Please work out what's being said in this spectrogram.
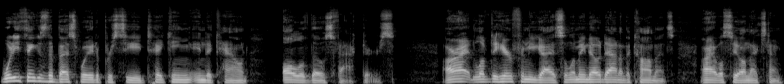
What do you think is the best way to proceed, taking into account all of those factors? All right, love to hear from you guys. So let me know down in the comments. All right, we'll see y'all next time.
